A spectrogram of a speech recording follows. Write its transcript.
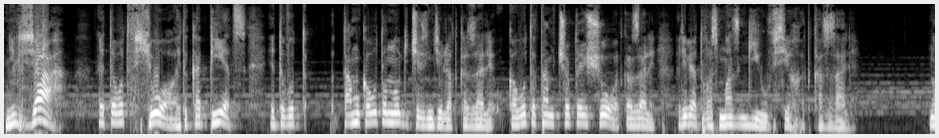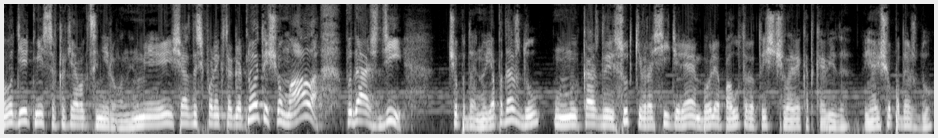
нельзя, это вот все, это капец, это вот там у кого-то ноги через неделю отказали, у кого-то там что-то еще отказали. Ребят, у вас мозги у всех отказали. Ну вот 9 месяцев, как я вакцинированный. Ну, мне и сейчас до сих пор некоторые говорят, ну это еще мало, подожди. Что подожди? Ну я подожду. Мы каждые сутки в России теряем более полутора тысяч человек от ковида. Я еще подожду.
